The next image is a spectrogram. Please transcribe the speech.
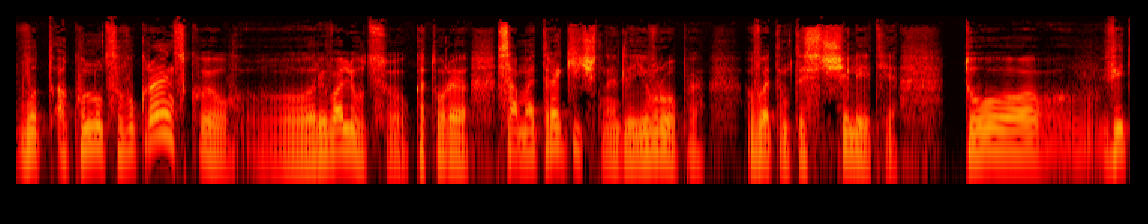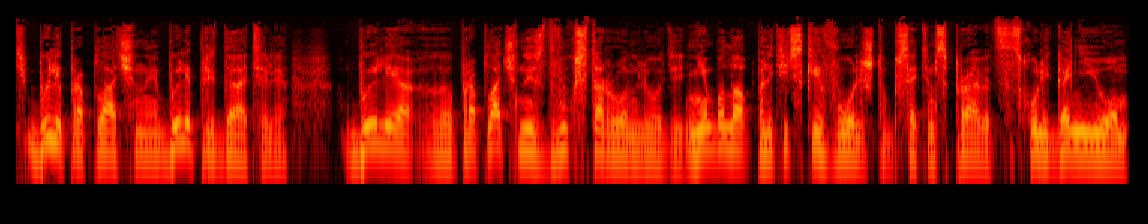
вот окунуться в украинскую э, революцию, которая самая трагичная для Европы в этом тысячелетии, то ведь были проплаченные, были предатели, были э, проплачены с двух сторон люди. Не было политической воли, чтобы с этим справиться, с хулиганьем,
